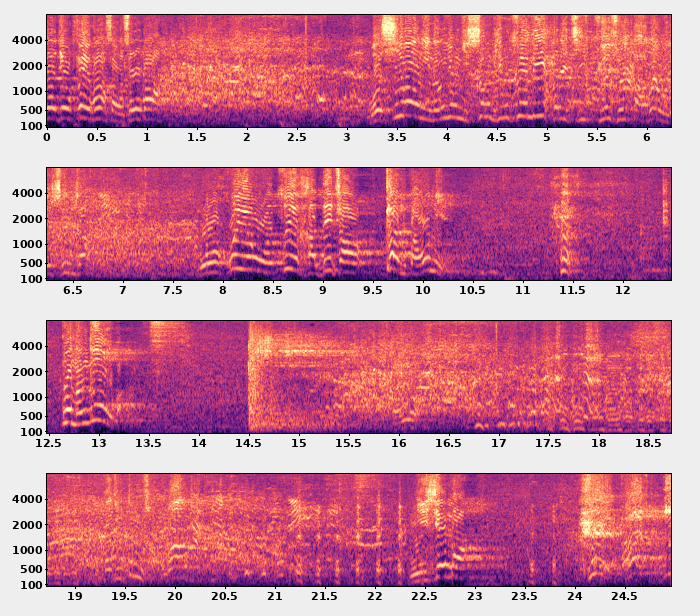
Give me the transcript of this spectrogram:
那就废话少说吧。我希望你能用你生平最厉害的绝绝学打在我的身上，我会用我最狠的招干倒你。哼，不能够吧？哎呦，那就动手吧。你先吧是。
